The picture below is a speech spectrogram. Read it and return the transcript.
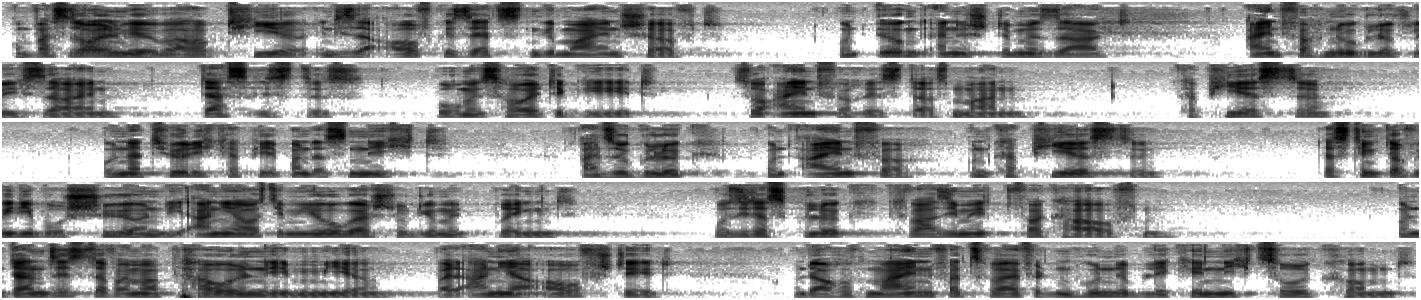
Und was sollen wir überhaupt hier in dieser aufgesetzten Gemeinschaft? Und irgendeine Stimme sagt, einfach nur glücklich sein, das ist es, worum es heute geht. So einfach ist das, Mann. Kapierst du? Und natürlich kapiert man das nicht. Also Glück und einfach und kapierst du. Das klingt doch wie die Broschüren, die Anja aus dem Yoga-Studio mitbringt, wo sie das Glück quasi mitverkaufen. Und dann sitzt auf einmal Paul neben mir, weil Anja aufsteht und auch auf meinen verzweifelten Hundeblick hin nicht zurückkommt,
